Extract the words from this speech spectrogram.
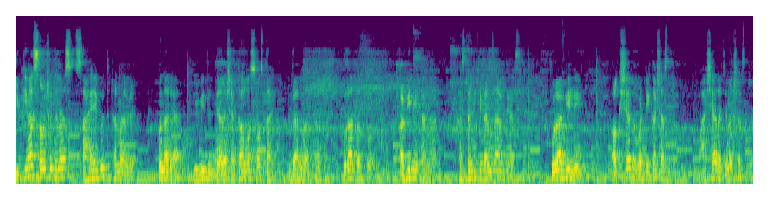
इतिहास संशोधनास सहाय्यभूत ठरणाऱ्या होणाऱ्या विविध ज्ञानशाखा व संस्था आहेत. उदाहरणार्थ पुरातत्व अभिलेखागार हस्तलिखितांचा अभ्यास पुराभिलेख अक्षर व टीकाशास्त्र भाषा रचनाशास्त्र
